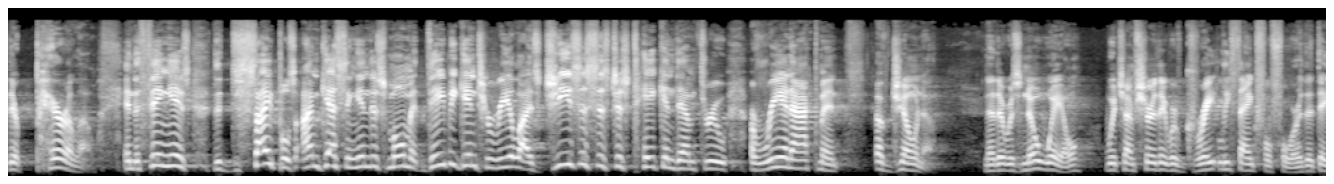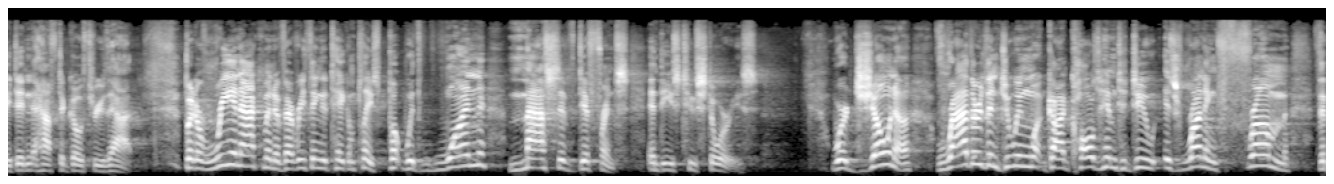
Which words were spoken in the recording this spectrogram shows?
they're parallel. And the thing is, the disciples, I'm guessing in this moment, they begin to realize Jesus has just taken them through a reenactment of Jonah. Now, there was no whale, which I'm sure they were greatly thankful for, that they didn't have to go through that. But a reenactment of everything that had taken place, but with one massive difference in these two stories. Where Jonah, rather than doing what God called him to do, is running from the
